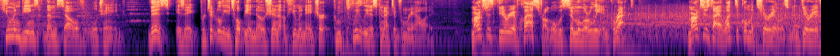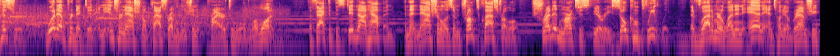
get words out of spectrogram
human beings themselves will change. This is a particularly utopian notion of human nature completely disconnected from reality. Marx's theory of class struggle was similarly incorrect. Marx's dialectical materialism and theory of history would have predicted an international class revolution prior to World War I. The fact that this did not happen and that nationalism trumped class struggle shredded Marx's theory so completely that Vladimir Lenin and Antonio Gramsci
